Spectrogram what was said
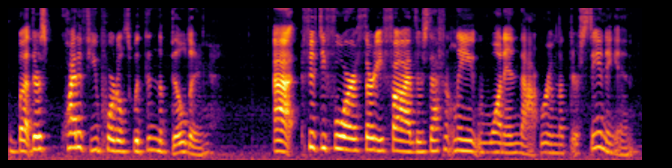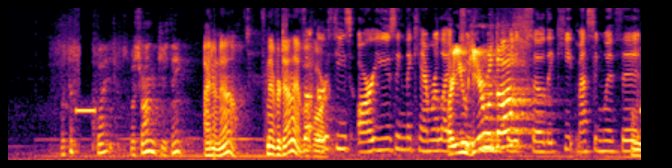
but there's quite a few portals within the building. At 5435, there's definitely one in that room that they're standing in. What the f? What? What's wrong with you thing? I don't know. It's never done that The before. Earthies are using the camera light. Are you here with communicate, us? So they keep messing with it. Holy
